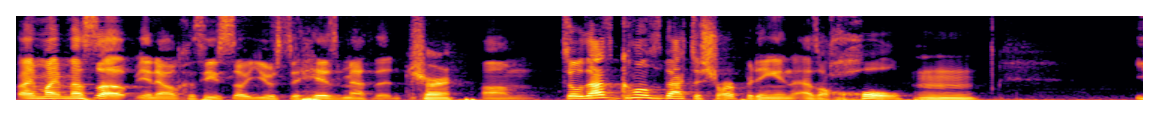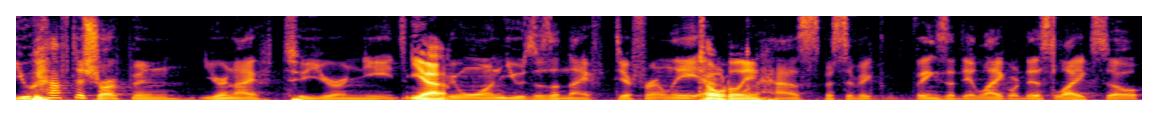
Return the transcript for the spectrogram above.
I might mess up," you know, because he's so used to his method. sure. Um, so that goes back to sharpening in- as a whole. Mm. You have to sharpen your knife to your needs. Yeah. Everyone uses a knife differently. Totally. Everyone has specific things that they like or dislike. So,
